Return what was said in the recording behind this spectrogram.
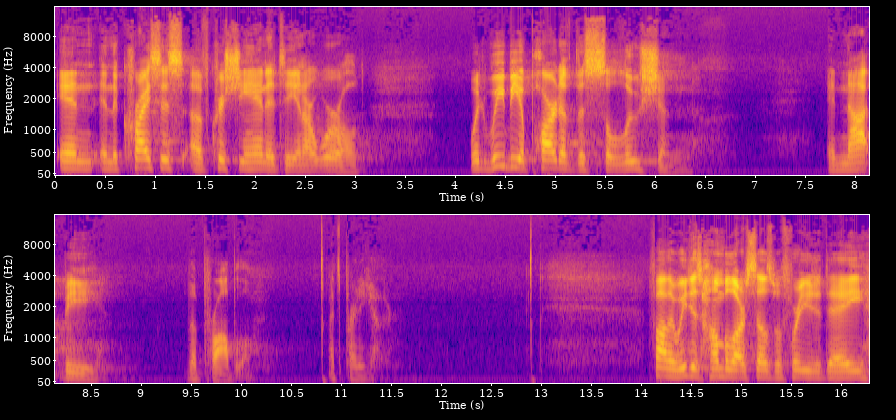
in, in the crisis of Christianity in our world. Would we be a part of the solution and not be the problem? Let's pray together. Father, we just humble ourselves before you today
